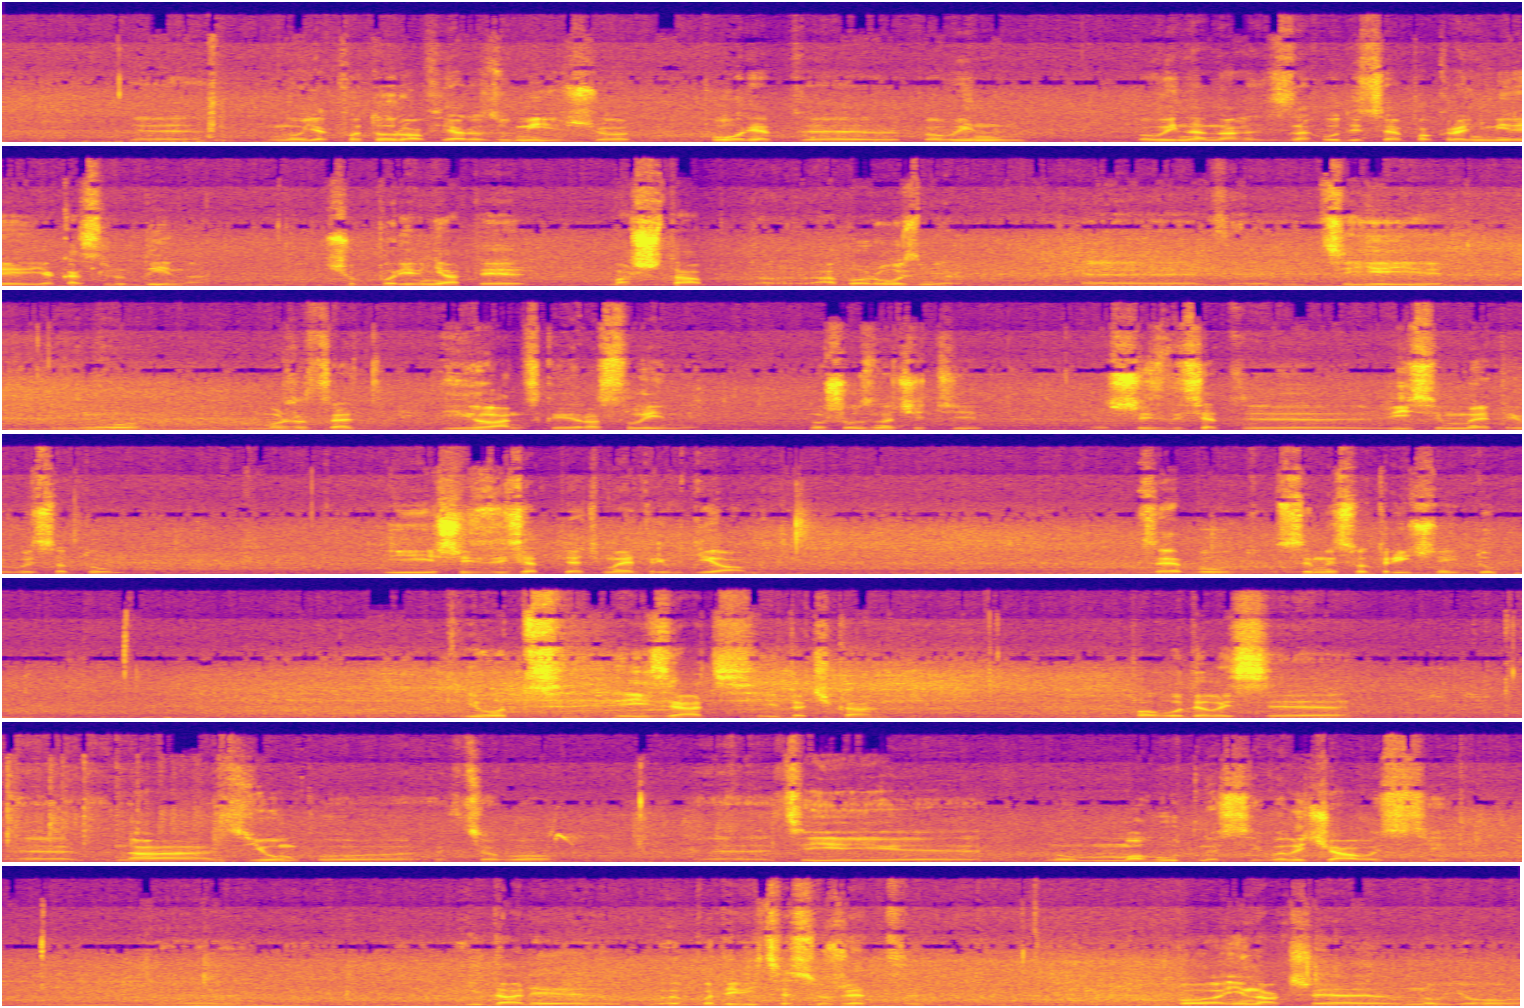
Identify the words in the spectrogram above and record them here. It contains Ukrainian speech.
е, ну, як фотограф я розумію, що поряд е, повинен, повинна знаходитися, по крайній мірі, якась людина, щоб порівняти масштаб е, або розмір цієї, ну, можна сказати, гігантської рослини. Ну що значить е, 68 метрів висоту і 65 метрів діаметр. Це був 700-річний дуб. І от і зять, і дочка погодились е, е, на зйомку цього, е, цієї ну, могутності, величавості. І далі подивіться сюжет, бо інакше ну, його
